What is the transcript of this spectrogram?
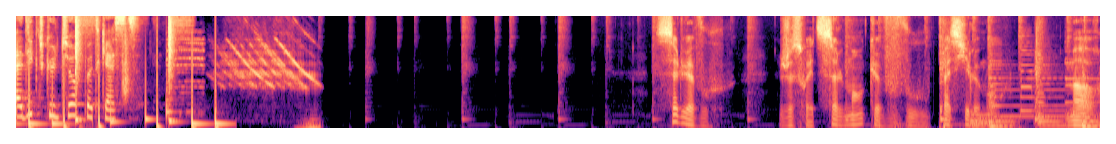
Addict Culture Podcast. Salut à vous. Je souhaite seulement que vous vous passiez le mot mort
